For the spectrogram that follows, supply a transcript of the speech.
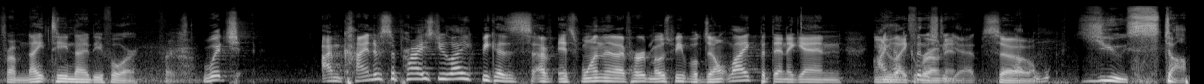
from 1994 first. which I'm kind of surprised you like because I've, it's one that I've heard most people don't like, but then again, you I like finished Ronin. it yet. So Uh, you stop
